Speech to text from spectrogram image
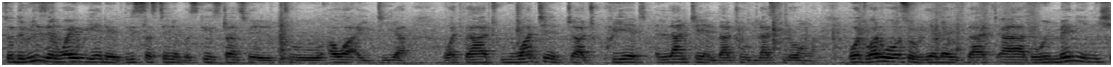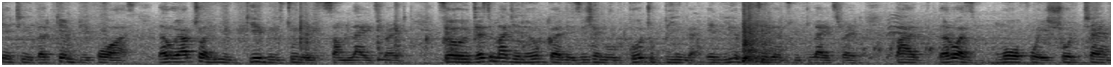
So the reason why we added this sustainable skills transfer to our idea was that we wanted uh, to create a lantern that would last longer. But what we also realized that uh, there were many initiatives that came before us that were actually giving students some lights, right? So just imagine an organization would go to Binga and leave students with lights, right? But that was more for a short time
